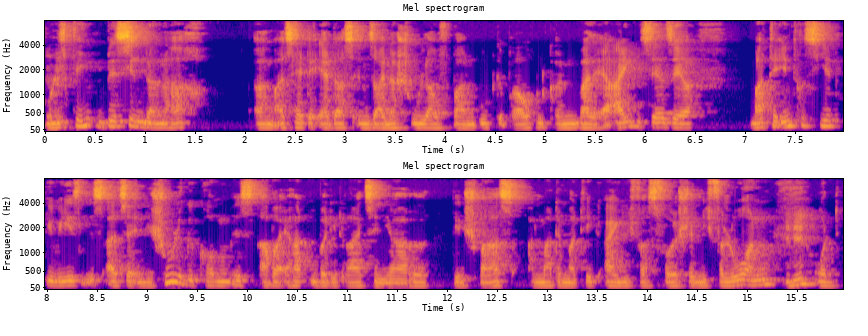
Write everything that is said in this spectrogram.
und mhm. es klingt ein bisschen danach, ähm, als hätte er das in seiner Schullaufbahn gut gebrauchen können, weil er eigentlich sehr, sehr Mathe interessiert gewesen ist, als er in die Schule gekommen ist, aber er hat über die 13 Jahre den Spaß an Mathematik eigentlich fast vollständig verloren. Mhm. Und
